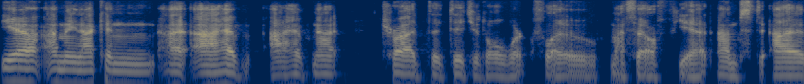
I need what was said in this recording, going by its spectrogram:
Yeah, I mean, I can. I I have I have not tried the digital workflow myself yet. I'm st- I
